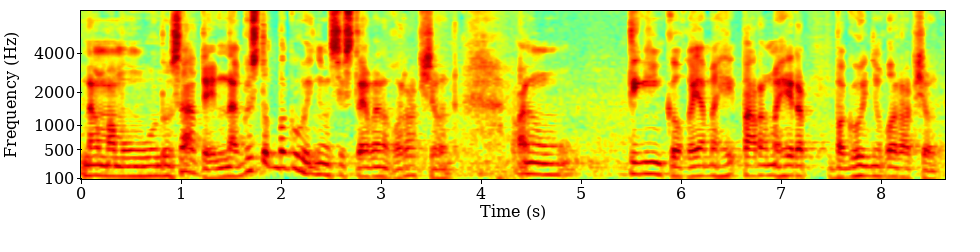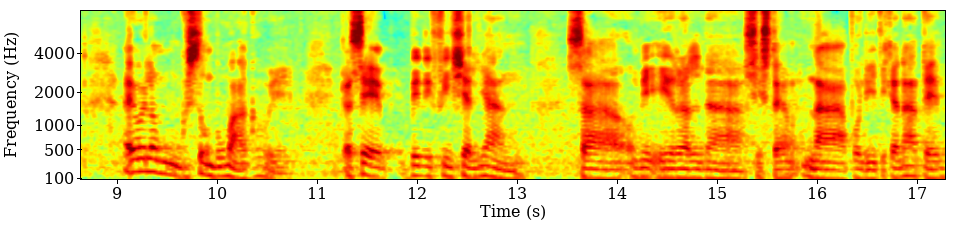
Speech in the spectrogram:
ng mamumuno sa atin na gustong baguhin yung sistema ng corruption. Ang tingin ko, kaya mahi, parang mahirap baguhin yung corruption, ay walang gustong bumago eh. Kasi beneficial yan sa umiiral na sistema na politika natin,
